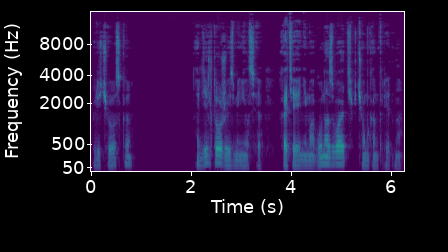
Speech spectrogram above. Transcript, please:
прическа. Адиль тоже изменился, хотя я не могу назвать, в чем конкретно.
